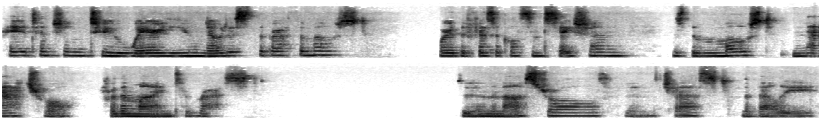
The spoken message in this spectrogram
Pay attention to where you notice the breath the most, where the physical sensation is the most natural for the mind to rest. in the nostrils, in the chest, the belly,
